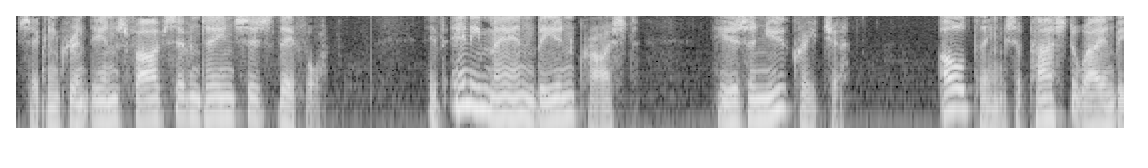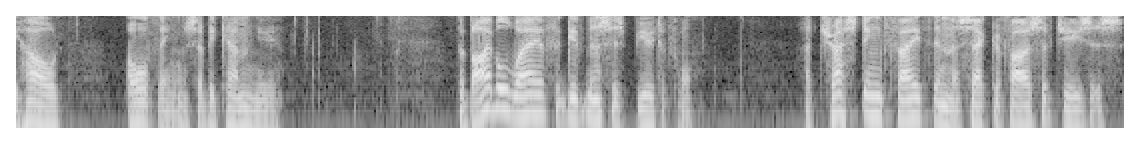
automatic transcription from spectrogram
2 Corinthians 5:17 says therefore if any man be in Christ he is a new creature. Old things are passed away and behold all things are become new. The Bible way of forgiveness is beautiful. A trusting faith in the sacrifice of Jesus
